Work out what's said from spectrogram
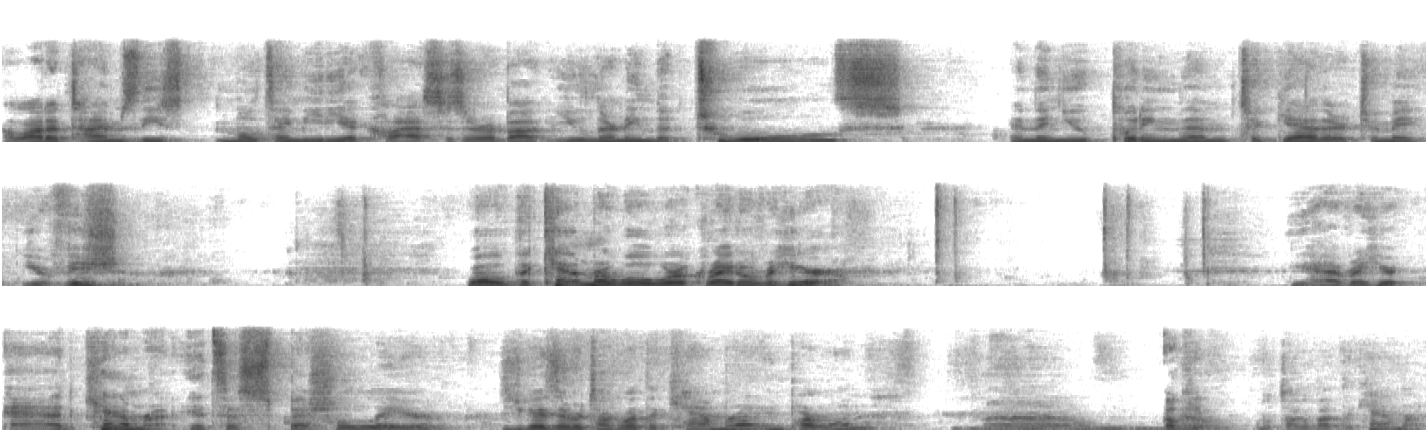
A lot of times these multimedia classes are about you learning the tools and then you putting them together to make your vision. Well, the camera will work right over here. You have right here, add camera. It's a special layer. Did you guys ever talk about the camera in part one? Um, Okay, we'll talk about the camera.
